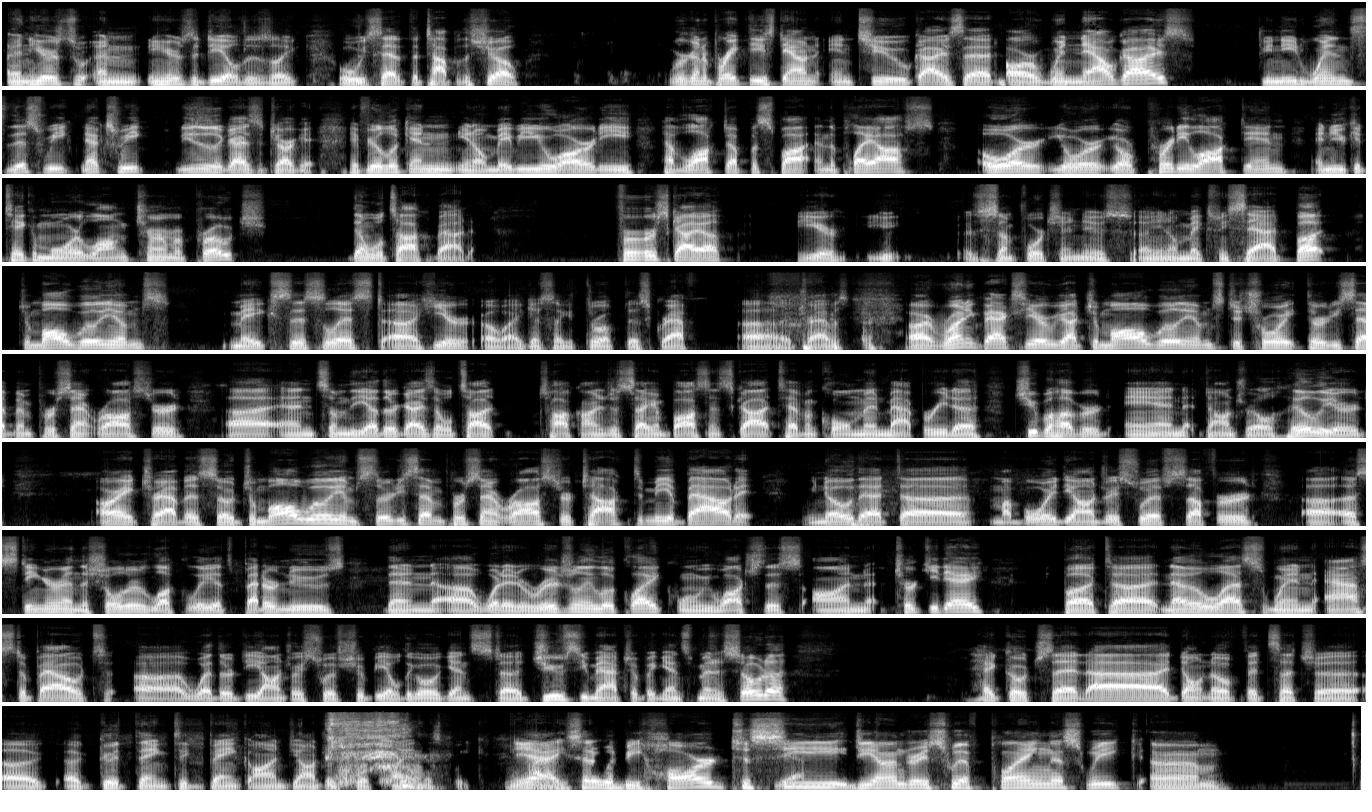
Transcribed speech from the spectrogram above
And here's and here's the deal. There's like what we said at the top of the show. We're going to break these down into guys that are win now guys. If you need wins this week, next week, these are the guys to target. If you're looking, you know, maybe you already have locked up a spot in the playoffs or you're you're pretty locked in and you could take a more long-term approach, then we'll talk about it. First guy up here, you, this is unfortunate news. Uh, you know, makes me sad, but Jamaal Williams makes this list uh, here. Oh, I guess I could throw up this graph uh, Travis. All right, running backs here. We got Jamaal Williams, Detroit, 37% rostered. Uh, and some of the other guys that we'll talk talk on in just a second Boston Scott, Tevin Coleman, Matt Breida, Chuba Hubbard, and Dontrell Hilliard. All right, Travis. So Jamaal Williams, 37% roster. Talk to me about it. We know that uh, my boy D'Andre Swift suffered uh, a stinger in the shoulder. Luckily, it's better news than uh, what it originally looked like when we watched this on Turkey Day. But uh, nevertheless, when asked about uh, whether D'Andre Swift should be able to go against a juicy matchup against Minnesota, head coach said, I don't know if it's such a, a, a good thing to bank on D'Andre Swift playing this week. Yeah, um, he said it would be hard to see yeah. D'Andre Swift playing this week. Um,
